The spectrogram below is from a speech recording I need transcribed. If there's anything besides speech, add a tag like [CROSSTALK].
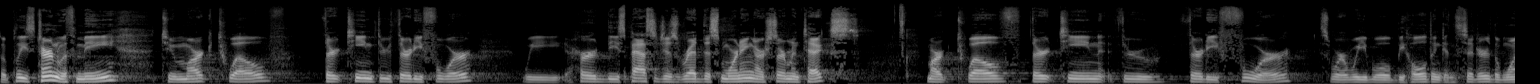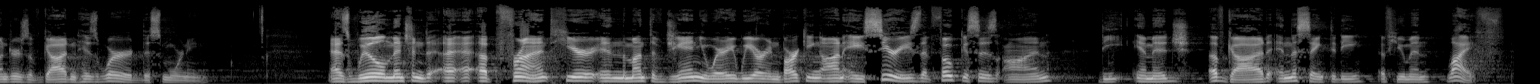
So please turn with me to Mark 12, 13 through 34. We heard these passages read this morning, our sermon text. Mark 12, 13 through 34 is where we will behold and consider the wonders of God and His Word this morning. As Will mentioned uh, uh, up front, here in the month of January, we are embarking on a series that focuses on the image of God and the sanctity of human life.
